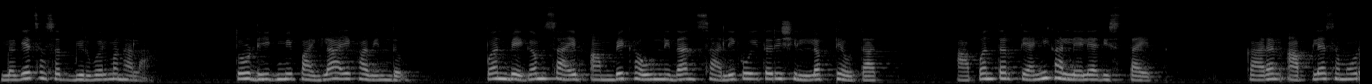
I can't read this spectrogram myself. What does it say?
लगेच हसत बिरबल म्हणाला तो ढीग मी पाहिला आहे खाविंद. पण बेगम साहेब आंबे खाऊन निदान साली कोणीतरी शिल्लक ठेवतात. आपण तर त्याही खाल्लेल्या दिसतायत. कारण आपल्यासमोर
